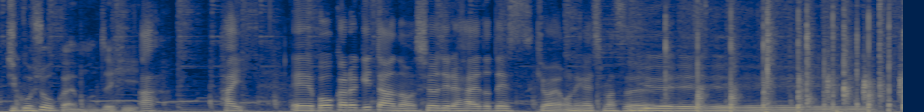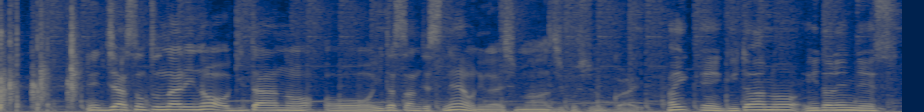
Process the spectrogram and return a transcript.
自己紹介もぜひ。あはい、えー、ボーカルギターの塩尻隼人です。今日はお願いします。イエーイ。えじゃあその隣のギターのお飯田さんですね。お願いします。自己紹介。はい、えー、ギターの飯田蓮です。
